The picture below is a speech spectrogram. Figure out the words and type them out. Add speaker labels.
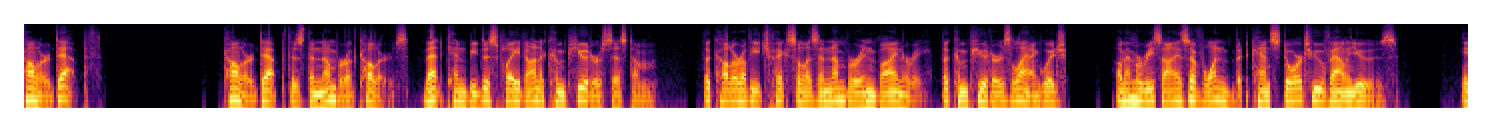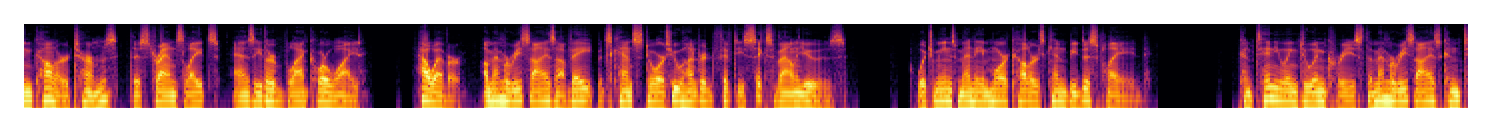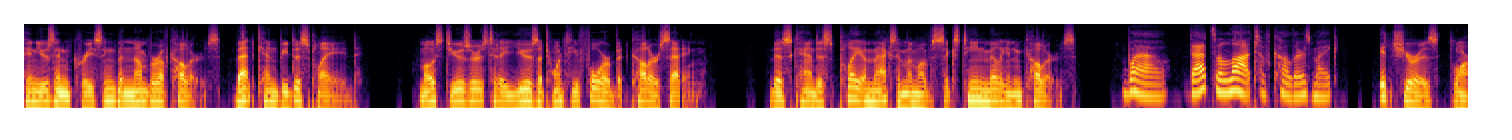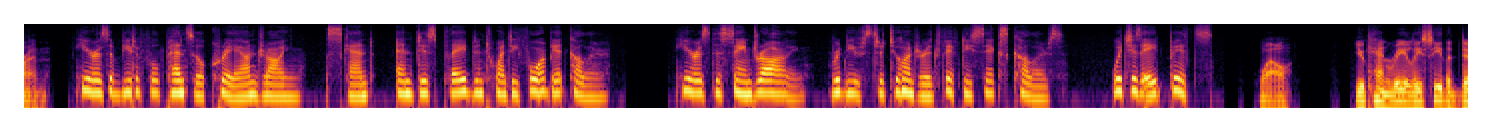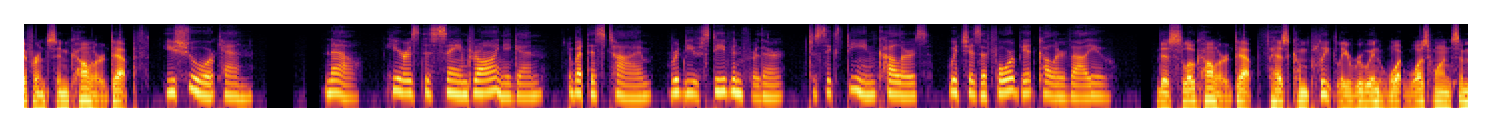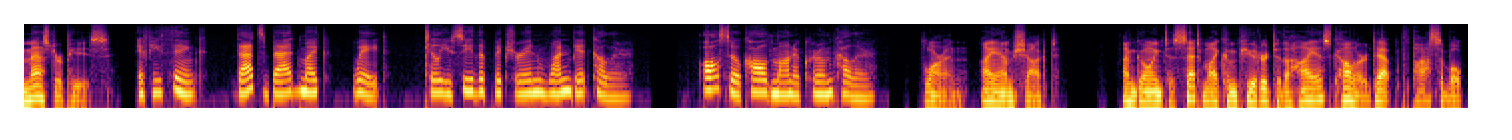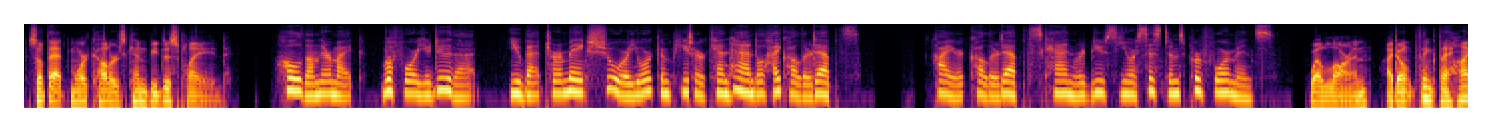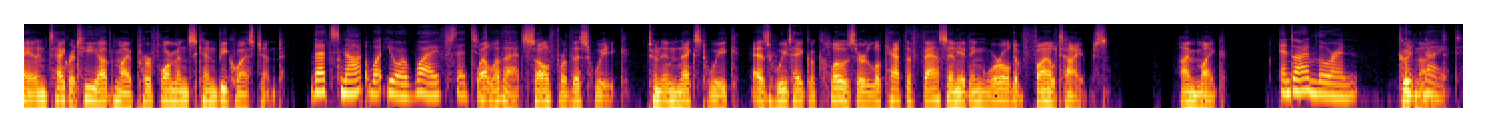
Speaker 1: Color depth. Color depth is the number of colors that can be displayed on a computer system. The color of each pixel is a number in binary, the computer's language. A memory size of 1 bit can store two values. In color terms, this translates as either black or white. However, a memory size of 8 bits can store 256 values, which means many more colors can be displayed. Continuing to increase the memory size continues increasing the number of colors that can be displayed. Most users today use a 24-bit color setting. This can display a maximum of 16 million colors.
Speaker 2: Wow, that's a lot of colors, Mike.
Speaker 1: It sure is, Lauren.
Speaker 2: Here is a beautiful pencil crayon drawing, scanned and displayed in 24-bit color. Here is the same drawing, reduced to 256 colors, which is 8 bits.
Speaker 1: Wow, you can really see the difference in color depth.
Speaker 2: You sure can. Now, here is the same drawing again, but this time reduced even further to 16 colors, which is a 4-bit color value.
Speaker 1: This low color depth has completely ruined what was once a masterpiece.
Speaker 2: If you think that's bad, Mike, wait till you see the picture in 1-bit color, also called monochrome color.
Speaker 1: Lauren, I am shocked. I'm going to set my computer to the highest color depth possible so that more colors can be displayed.
Speaker 2: Hold on there, Mike. Before you do that, you better make sure your computer can handle high color depths. Higher color depths can reduce your system's performance.
Speaker 1: Well, Lauren, I don't think the high integrity of my performance can be questioned.
Speaker 2: That's not what your wife said to
Speaker 1: Well,
Speaker 2: me.
Speaker 1: that's all for this week. Tune in next week as we take a closer look at the fascinating world of file types. I'm Mike.
Speaker 2: And I'm Lauren.
Speaker 1: Good night.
